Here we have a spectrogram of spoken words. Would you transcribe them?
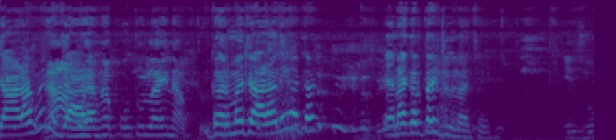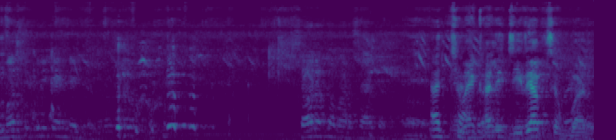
જાળા હોય ને જાળા એમને પોતું લાવીને આપતું. ઘરમાં જાળા નહીં હોતા? એના કરતા જૂના છે. એ ઝુમર સાહેબ અચ્છા. મેં ખાલી જીરાફ સંભાળો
